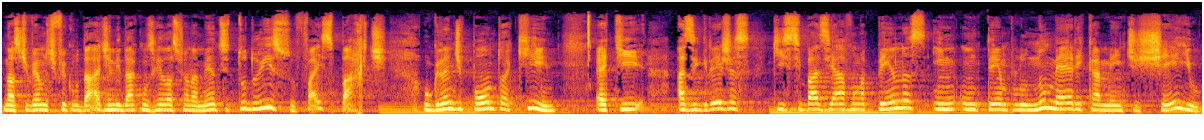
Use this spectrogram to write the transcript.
nós tivemos dificuldade em lidar com os relacionamentos e tudo isso faz parte. O grande ponto aqui é que as igrejas que se baseavam apenas em um templo numericamente cheio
